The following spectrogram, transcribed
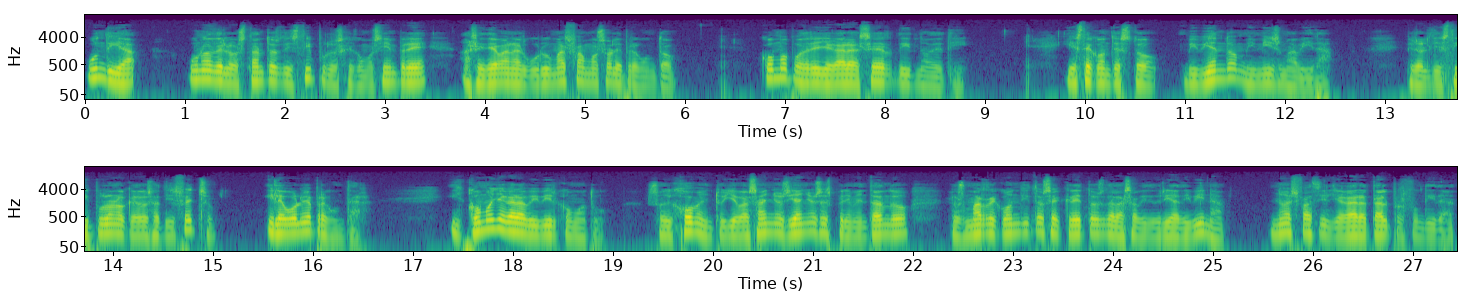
Un día, uno de los tantos discípulos que como siempre asediaban al gurú más famoso le preguntó ¿Cómo podré llegar a ser digno de ti? Y éste contestó viviendo mi misma vida. Pero el discípulo no quedó satisfecho y le volvió a preguntar ¿Y cómo llegar a vivir como tú? Soy joven, tú llevas años y años experimentando los más recónditos secretos de la sabiduría divina. No es fácil llegar a tal profundidad.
